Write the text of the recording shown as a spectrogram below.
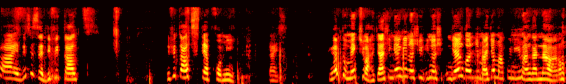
Hi, this is a difficult difficult step for me. Guys. You have to make sure chashi ngenge no shi ino shi ngengo ji macho makuni manga nawa.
